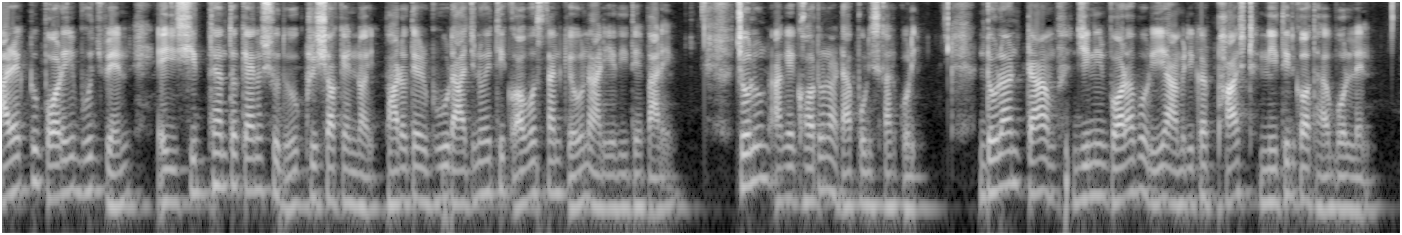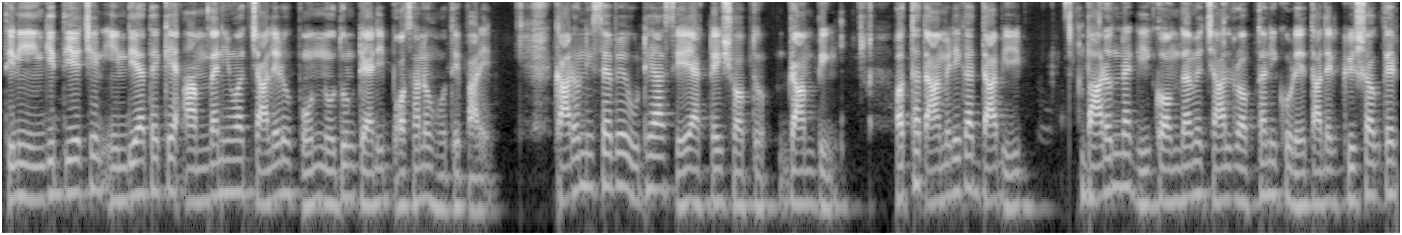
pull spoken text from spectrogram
আর একটু পরেই বুঝবেন, এই সিদ্ধান্ত কেন শুধু কৃষকের নয়, ভারতের ভূ রাজনৈতিক অবস্থানকেও নাড়িয়ে দিতে পারে। চলুন আগে ঘটনাটা পরিষ্কার করি। ডোনাল্ড ট্রাম্প, যিনি বরাবরই আমেরিকার ফার্স্ট নীতির কথা বললেন, তিনি ইঙ্গিত দিয়েছেন ইন্ডিয়া থেকে আমদানি হওয়া চালের ওপর নতুন ট্যারিফ বসানো হতে পারে। কারণ হিসেবে উঠে আসে একটাই শব্দ ড্রাম্পিং অর্থাৎ আমেরিকার দাবি, ভারত নাকি কম দামে চাল রপ্তানি করে তাদের কৃষকদের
